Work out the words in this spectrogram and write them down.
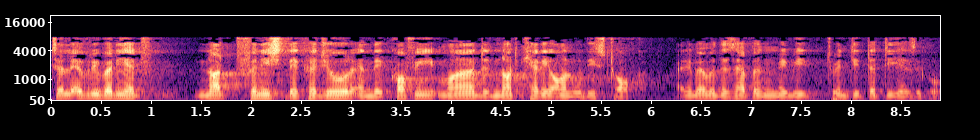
Till everybody had not finished their kajur and their coffee, Maulana did not carry on with his talk. I remember this happened maybe 20, 30 years ago.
